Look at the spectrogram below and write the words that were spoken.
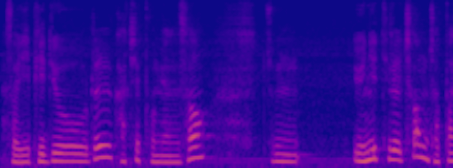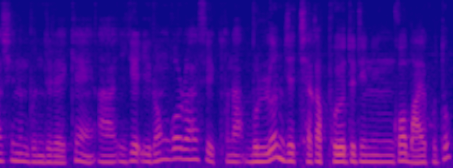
그래서 이 비디오를 같이 보면서 좀 유니티를 처음 접하시는 분들에게 아 이게 이런 걸로 할 수 있구나. 물론 이제 제가 보여드리는 거 말고도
